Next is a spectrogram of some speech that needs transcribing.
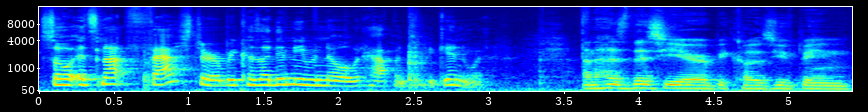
so it's not faster because I didn't even know it would happen to begin with. And has this year, because you've been,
